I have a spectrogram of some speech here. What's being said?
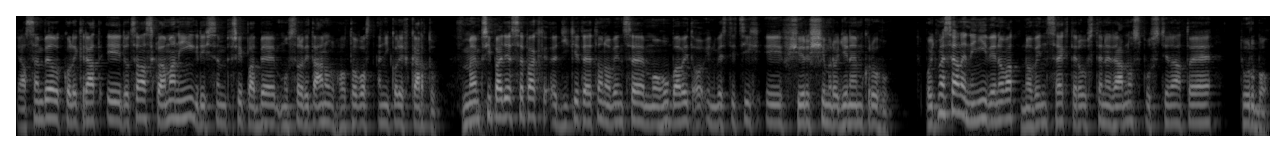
Já jsem byl kolikrát i docela zklamaný, když jsem při platbě musel vytáhnout hotovost a nikoli v kartu. V mém případě se pak díky této novince mohu bavit o investicích i v širším rodinném kruhu. Pojďme se ale nyní věnovat novince, kterou jste nedávno spustili, a to je Turbo.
